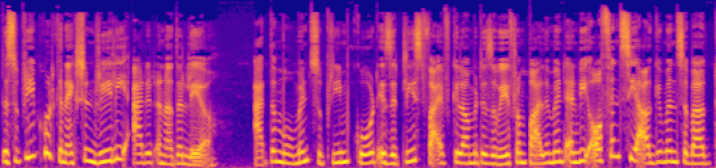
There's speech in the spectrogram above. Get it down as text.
the Supreme Court connection really added another layer. At the moment, Supreme Court is at least 5 kilometers away from Parliament and we often see arguments about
